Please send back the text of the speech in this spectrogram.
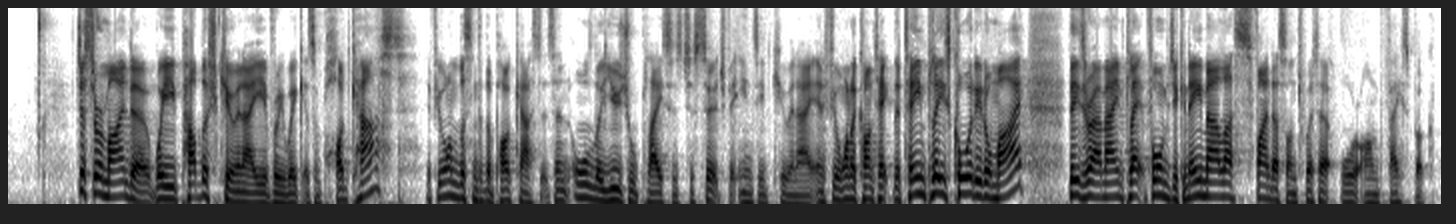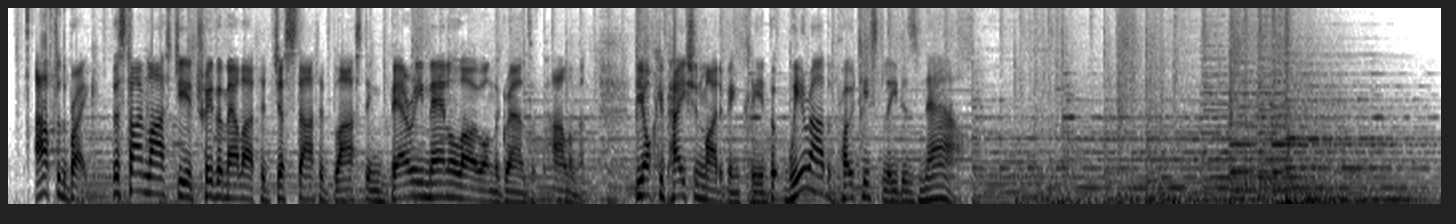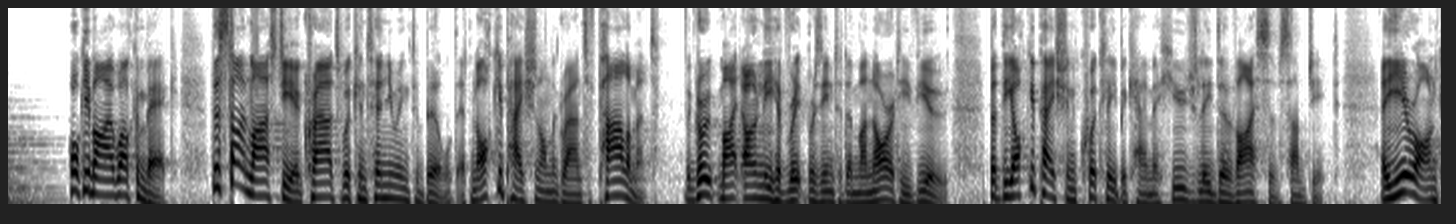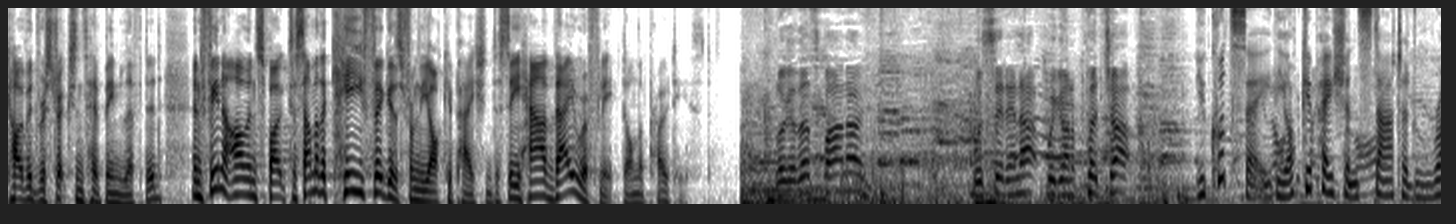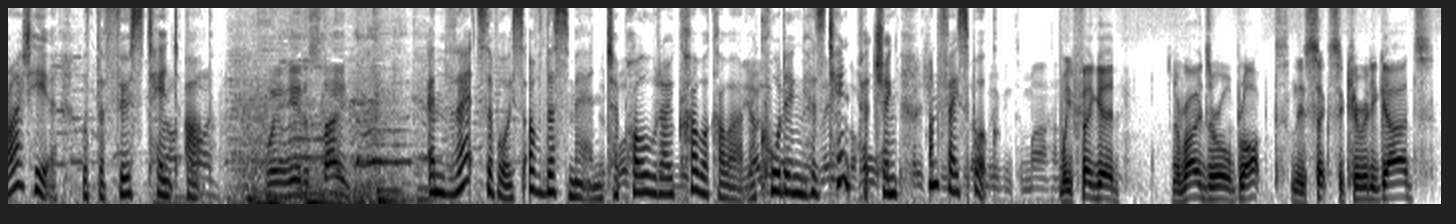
Just a reminder, we publish Q&A every week as a podcast. If you want to listen to the podcast, it's in all the usual places. Just search for NZ Q&A. And if you want to contact the team, please call it or my. These are our main platforms. You can email us, find us on Twitter or on Facebook. After the break, this time last year, Trevor Mallard had just started blasting Barry Manilow on the grounds of Parliament. The occupation might have been cleared, but where are the protest leaders now? Hoki Mai, welcome back. This time last year, crowds were continuing to build at an occupation on the grounds of Parliament. The group might only have represented a minority view, but the occupation quickly became a hugely divisive subject. A year on, COVID restrictions have been lifted, and Fina Owen spoke to some of the key figures from the occupation to see how they reflect on the protest. Look at this, Fano. We're setting up, we're going to pitch up. You could say the occupation started right here with the first tent up. We're here to stay. And that's the voice of this man, Te Pauro Kawakawa, recording his tent pitching on Facebook. We figured the roads are all blocked, there's six security guards.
